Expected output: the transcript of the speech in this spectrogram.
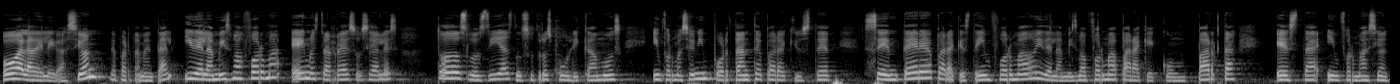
o a la delegación departamental y de la misma forma en nuestras redes sociales todos los días nosotros publicamos información importante para que usted se entere, para que esté informado y de la misma forma para que comparta esta información.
